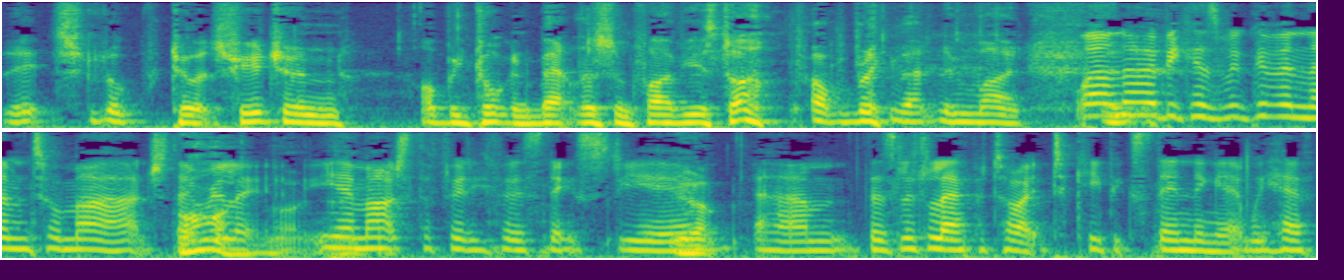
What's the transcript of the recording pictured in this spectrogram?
let's look to its future. And I'll be talking about this in five years' time, probably, but never mind. Well, And- no, because we've given them till March. They Oh, really, right, yeah. March the thirty first next year. Um, there's little appetite to keep extending it. We have,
